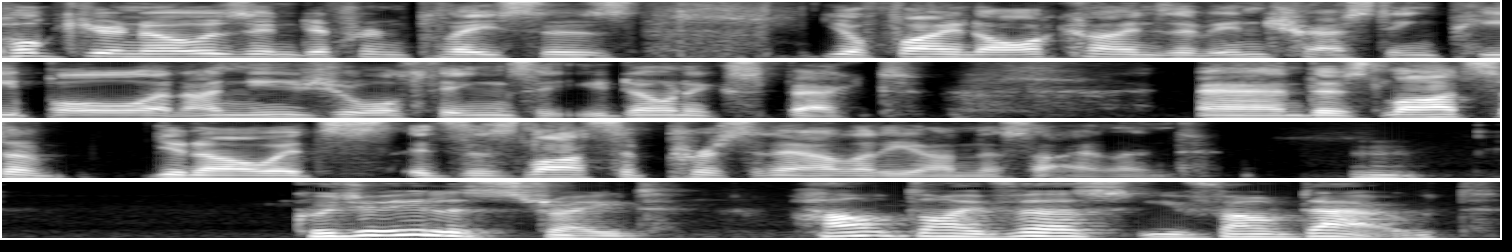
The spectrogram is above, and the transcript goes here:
poke your nose in different places, you'll find all kinds of interesting people and unusual things that you don't expect. And there's lots of, you know, it's, it's there's lots of personality on this island. Could you illustrate how diverse you found out?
